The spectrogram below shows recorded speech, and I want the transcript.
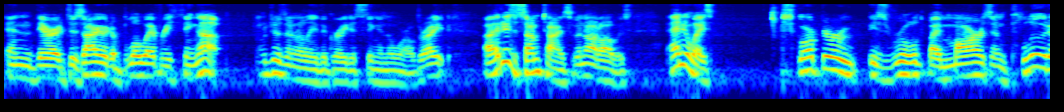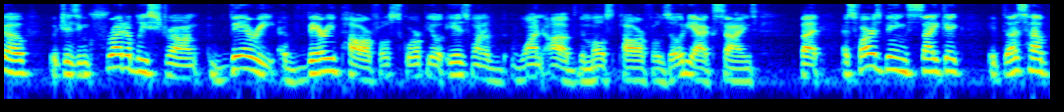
and their desire to blow everything up which isn't really the greatest thing in the world, right? Uh, it is sometimes, but not always. Anyways, Scorpio is ruled by Mars and Pluto, which is incredibly strong, very, very powerful. Scorpio is one of one of the most powerful zodiac signs. But as far as being psychic, it does help.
